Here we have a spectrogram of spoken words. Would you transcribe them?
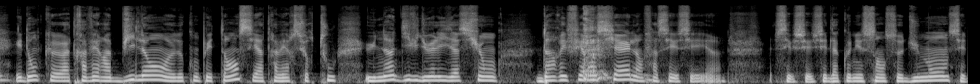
et donc euh, à travers un bilan de compétences et à travers surtout une individualisation d'un référentiel. Enfin, c'est c'est c'est de la connaissance du monde, c'est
